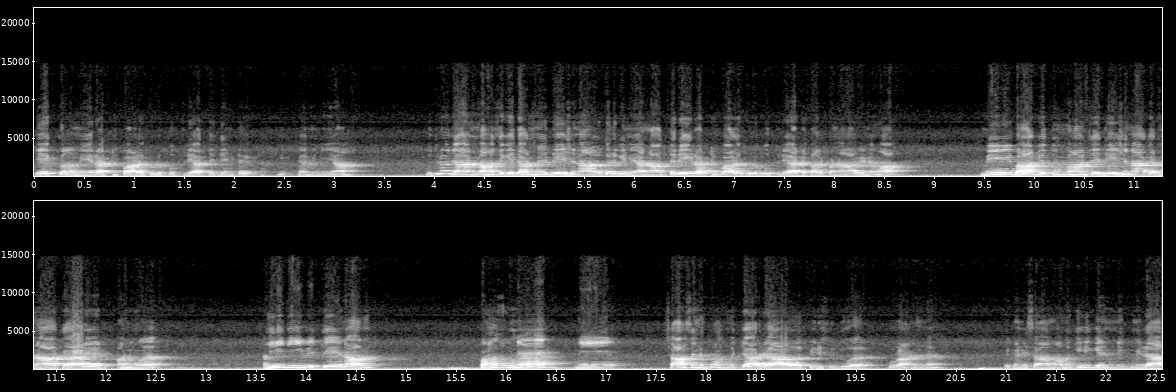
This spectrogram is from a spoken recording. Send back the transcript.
ඒකම මේ රට්ඨපාල කුල පුත්‍රයාත් එතෙන්ට පැමිණියා. බුදුරජාණන් වහන්සේගේ ධර්මයේ දේශනාව කරගෙන යන අතරේ රට්ඨපාල කුල පුත්‍රයාට කල්පනා වෙනවා. මේ භාග්‍යතුන් වහන්සේ දේශනා කරන ආකාරයට අනුව ජී ජීවිතේ නම් පහසු නෑ මේ ශාසන බ්‍රහ්මචාර්යාව පිරිසුදුව පුරන්න. ඒක නිසා මම ගිහි ගෙන්නික් මිලා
